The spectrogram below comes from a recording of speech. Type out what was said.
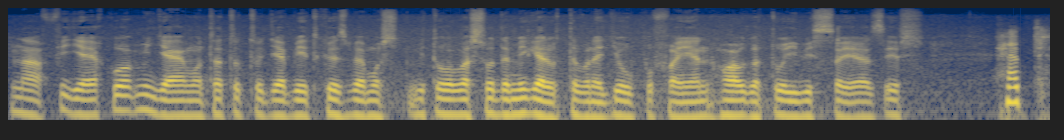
Na, figyelj, akkor mindjárt elmondhatod, hogy ebéd közben most mit olvasod, de még előtte van egy jó pofa ilyen hallgatói visszajelzés. Hát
